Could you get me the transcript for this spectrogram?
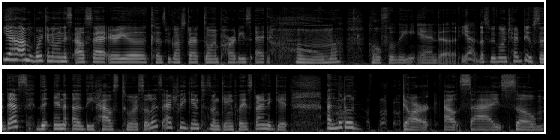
yeah, I'm working on this outside area because we're going to start throwing parties at home, hopefully. And uh, yeah, that's what we're going to try to do. So that's the end of the house tour. So let's actually get into some gameplay. It's starting to get a little dark outside. So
